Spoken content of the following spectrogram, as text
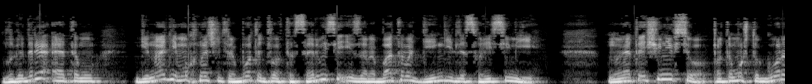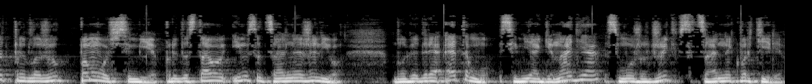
Благодаря этому Геннадий мог начать работать в автосервисе и зарабатывать деньги для своей семьи. Но это еще не все, потому что город предложил помочь семье, предоставив им социальное жилье. Благодаря этому семья Геннадия сможет жить в социальной квартире.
